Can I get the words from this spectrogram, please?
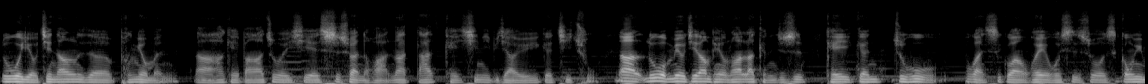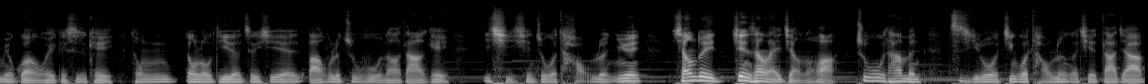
如果有建商的朋友们，那他可以帮他做一些试算的话，那他可以心里比较有一个基础。那如果没有建商朋友的话，那可能就是可以跟住户，不管是管委会或是说是公寓没有管委会，可是可以同栋楼梯的这些八户的住户，然后大家可以一起先做个讨论。因为相对建商来讲的话，住户他们自己如果经过讨论，而且大家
